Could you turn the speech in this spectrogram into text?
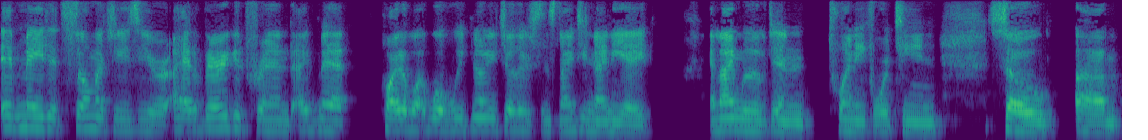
It made it so much easier. I had a very good friend I'd met quite a while. Well, we've known each other since 1998, and I moved in 2014. So um,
